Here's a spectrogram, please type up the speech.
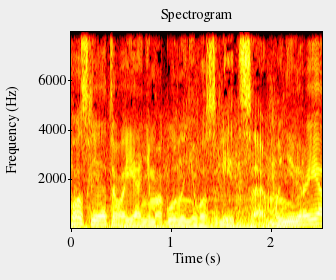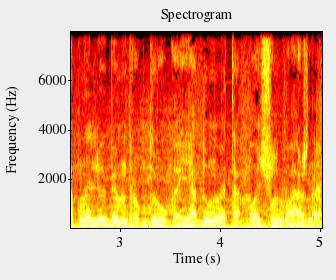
После этого я не могу на него злиться. Мы невероятно любим друг друга. Я думаю, это очень важно.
